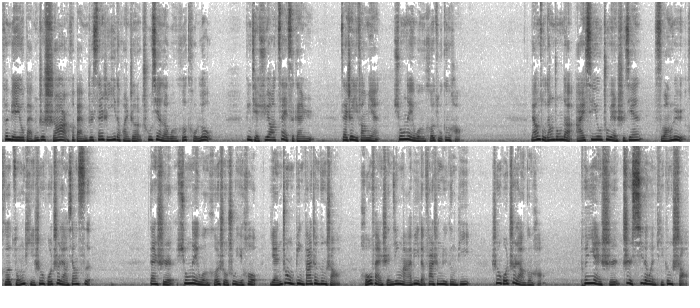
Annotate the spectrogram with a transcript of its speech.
分别有百分之十二和百分之三十一的患者出现了吻合口漏，并且需要再次干预。在这一方面，胸内吻合组更好。两组当中的 ICU 住院时间、死亡率和总体生活质量相似，但是胸内吻合手术以后严重并发症更少，喉返神经麻痹的发生率更低，生活质量更好，吞咽时窒息的问题更少，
